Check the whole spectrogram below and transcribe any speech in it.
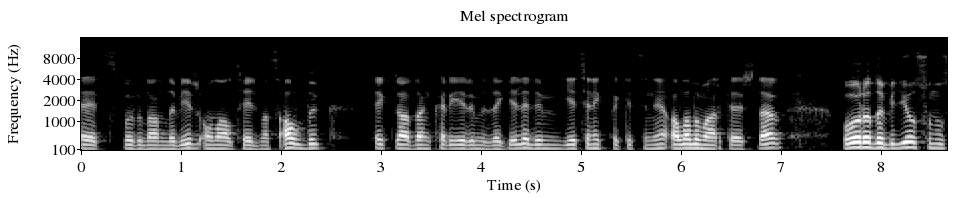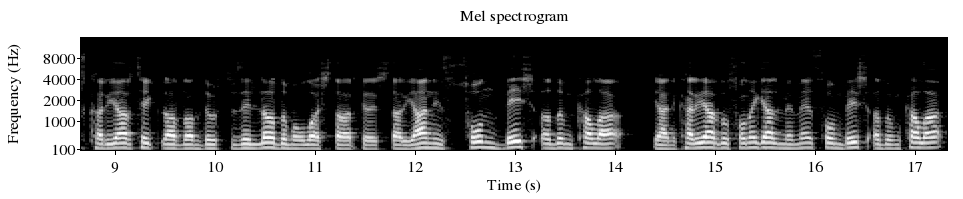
Evet, buradan da bir 16 elması aldık. Tekrardan kariyerimize gelelim. Yetenek paketini alalım arkadaşlar. Bu arada biliyorsunuz kariyer tekrardan 450 adıma ulaştı arkadaşlar. Yani son 5 adım kala yani kariyerde sona gelmeme son 5 adım kala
